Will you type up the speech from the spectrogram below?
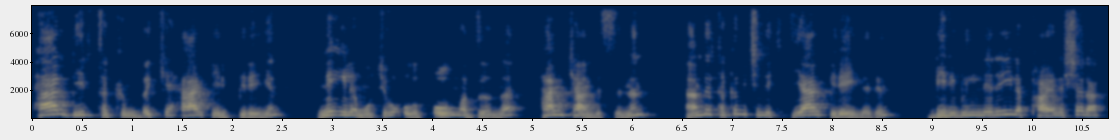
her bir takımdaki her bir bireyin ne ile motive olup olmadığını hem kendisinin hem de takım içindeki diğer bireylerin birbirleriyle paylaşarak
